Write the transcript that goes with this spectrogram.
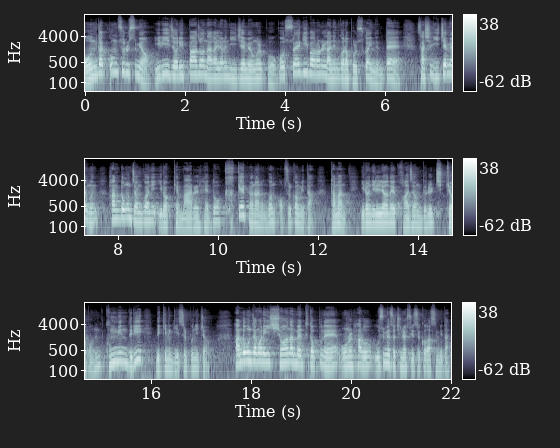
온갖 꼼수를 쓰며 이리저리 빠져나가려는 이재명을 보고 쐐기 발언을 날린 거라 볼 수가 있는데 사실 이재명은 한동훈 장관이 이렇게 말을 해도 크게 변하는 건 없을 겁니다. 다만 이런 일련의 과정들을 지켜보는 국민들이 느끼는 게 있을 뿐이죠. 한동훈 장관의 이 시원한 멘트 덕분에 오늘 하루 웃으면서 지낼 수 있을 것 같습니다.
